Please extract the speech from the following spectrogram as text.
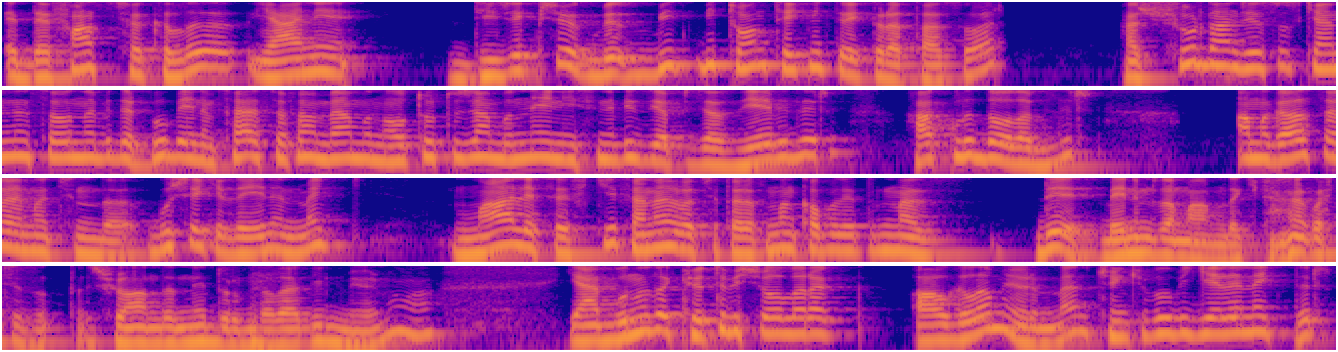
E, defans çakılı yani diyecek bir şey yok. Bir, bir, bir ton teknik direktör hatası var. Ha şuradan Jesus kendini savunabilir. Bu benim felsefem ben bunu oturtacağım. Bunun en iyisini biz yapacağız diyebilir. Haklı da olabilir. Ama Galatasaray maçında bu şekilde yenilmek maalesef ki Fenerbahçe tarafından kabul edilmezdi. Benim zamanımdaki Fenerbahçe. Şu anda ne durumdalar bilmiyorum ama. Yani bunu da kötü bir şey olarak algılamıyorum ben. Çünkü bu bir gelenektir.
